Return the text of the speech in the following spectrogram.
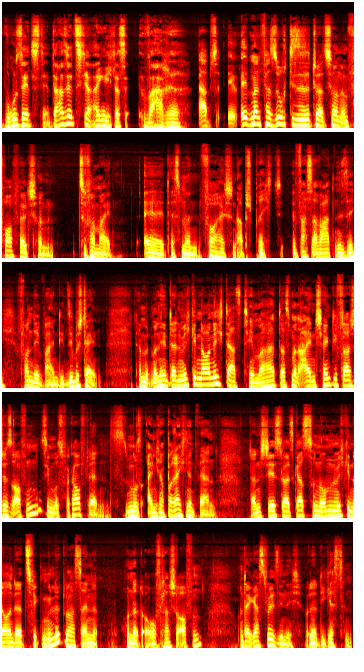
Wo setzt, da setzt ja eigentlich das wahre, Abs äh, man versucht diese Situation im Vorfeld schon zu vermeiden. Äh, dass man vorher schon abspricht, was erwarten sie sich von dem Wein, den sie bestellen. Damit man hinterher nämlich genau nicht das Thema hat, dass man einschenkt, die Flasche ist offen, sie muss verkauft werden. Es muss eigentlich auch berechnet werden. Dann stehst du als Gastronom nämlich genau in der Zwickmühle, du hast eine 100-Euro-Flasche offen und der Gast will sie nicht oder die Gästin.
